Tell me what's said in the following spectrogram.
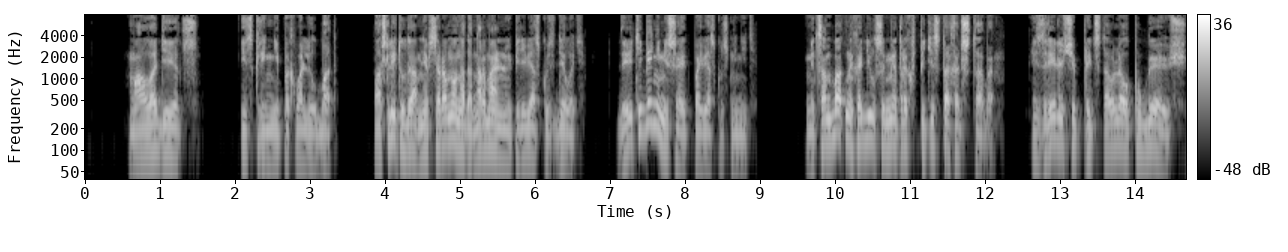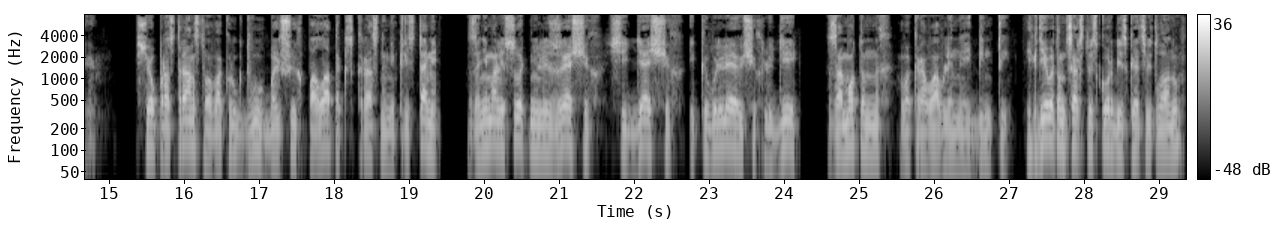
«Молодец!» – искренне похвалил Бат. «Пошли туда, мне все равно надо нормальную перевязку сделать. Да и тебе не мешает повязку сменить». Медсанбат находился метрах в пятистах от штаба, и зрелище представлял пугающее. Все пространство вокруг двух больших палаток с красными крестами занимали сотни лежащих, сидящих и ковыляющих людей, замотанных в окровавленные бинты. И где в этом царстве скорби искать Светлану?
